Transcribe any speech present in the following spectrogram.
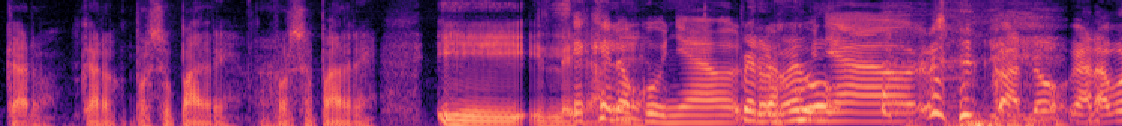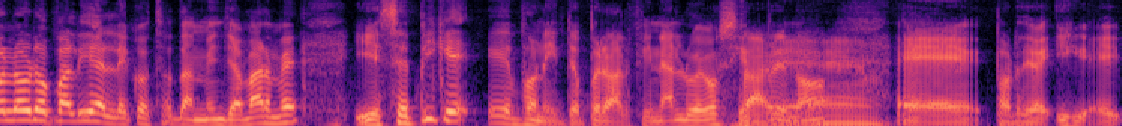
claro, claro, por su padre, por su padre. Y, es que lo cuñado, pero los cuñados... cuando ganamos la Europa League le costó también llamarme. Y ese pique es bonito, pero al final luego siempre, ¿no? Eh, por Dios, y,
